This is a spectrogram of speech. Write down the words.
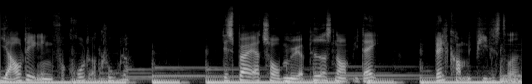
i afdelingen for krudt og kugler? Det spørger jeg Torben Møger Pedersen om i dag. Velkommen i Pilestræde.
